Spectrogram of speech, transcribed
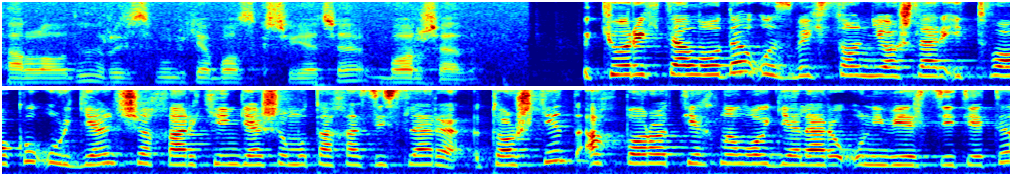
tanlovdan respublika bosqichigacha borishadi. Ko'rik tanlovda o'zbekiston yoshlar ittifoqi urganch shahar kengashi mutaxassislari toshkent axborot texnologiyalari universiteti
